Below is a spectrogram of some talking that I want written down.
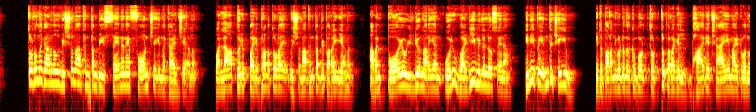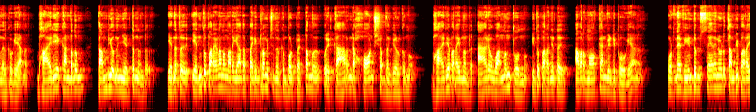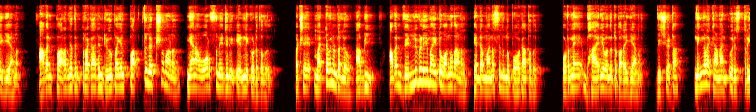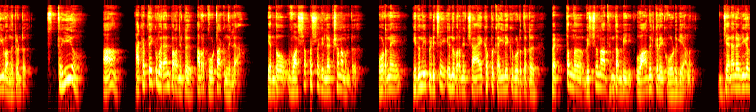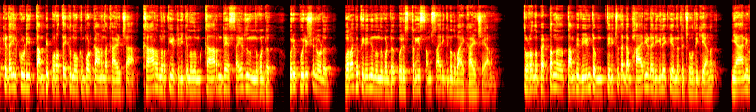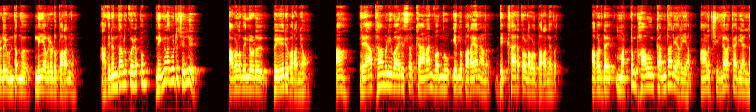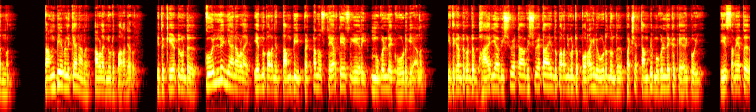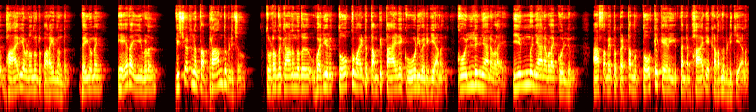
തുടർന്ന് കാണുന്നത് വിശ്വനാഥൻ തമ്പി സേനനെ ഫോൺ ചെയ്യുന്ന കാഴ്ചയാണ്. വല്ലാത്തൊരു പരിഭ്രമത്തോടെ വിശ്വനാഥൻ തമ്പി പറയുകയാണ് അവൻ പോയോ ഇല്ലയോ എന്നറിയാൻ ഒരു വഴിയുമില്ലല്ലോ സേന. ഇനിയിപ്പോൾ എന്ത് ചെയ്യും? ഇത് പറഞ്ഞുകൊണ്ട് നിൽക്കുമ്പോൾ തൊട്ടു പിറകിൽ ഭാര്യ ചായയുമായിട്ട് വന്ന് നിൽക്കുകയാണ്. ഭാര്യയെ കണ്ടതും തമ്പി ഒന്ന് ഞെട്ടുന്നുണ്ട്. എന്നിട്ട് എന്തു പറയണമെന്നറിയാതെ പരിഭ്രമിച്ചു നിൽക്കുമ്പോൾ പെട്ടെന്ന് ഒരു കാറിന്റെ ഹോൺ ശബ്ദം കേൾക്കുന്നു. ഭാര്യ പറയുന്നുണ്ട് ആരോ വന്നെന്ന് തോന്നുന്നു. ഇത് പറഞ്ഞിട്ട് അവർ നോക്കാൻ വേണ്ടി പോവുകയാണ്. ഉടനെ വീണ്ടും സേനനോട് തമ്പി പറയുകയാണ് അവൻ പറഞ്ഞതിൻ പ്രകാരം രൂപയിൽ പത്ത് ലക്ഷമാണ് ഞാൻ ആ ഓർഫനേജിന് എണ്ണിക്കൊടുത്തത്. പക്ഷേ മറ്റവനുണ്ടല്ലോ അബി. അവൻ വെല്ലുവിളിയുമായിട്ട് വന്നതാണ് എന്റെ മനസ്സിൽ നിന്ന് പോകാത്തത്. ഉടനെ ഭാര്യ വന്നിട്ട് പറയുകയാണ് വിശ്വേട്ട നിങ്ങളെ കാണാൻ ഒരു സ്ത്രീ വന്നിട്ടുണ്ട്. സ്ത്രീയോ? ആ അകത്തേക്ക് വരാൻ പറഞ്ഞിട്ട് അവർ കൂട്ടാക്കുന്നില്ല. എന്തോ വശപ്പശക ലക്ഷണമുണ്ട്. ഉടനെ ഇത് നീ പിടിച്ചേ എന്ന് പറഞ്ഞ് ചായക്കപ്പ് കയ്യിലേക്ക് കൊടുത്തിട്ട് പെട്ടെന്ന് വിശ്വനാഥൻ തമ്പി വാതിൽക്കലേക്ക് ഓടുകയാണ്. ജനലഴികൾക്കിടയിൽ കൂടി തമ്പി പുറത്തേക്ക് നോക്കുമ്പോൾ കാണുന്ന കാഴ്ച കാർ നിർത്തിയിട്ടിരിക്കുന്നതും കാറിന്റെ സൈഡിൽ നിന്നുകൊണ്ട് ഒരു പുരുഷനോട് പുറകു തിരിഞ്ഞു നിന്നുകൊണ്ട് ഒരു സ്ത്രീ സംസാരിക്കുന്നതുമായ കാഴ്ചയാണ്. തുടർന്ന് പെട്ടെന്ന് തമ്പി വീണ്ടും തിരിച്ചു തന്റെ ഭാര്യയുടെ അരികിലേക്ക് എന്നിട്ട് ചോദിക്കുകയാണ്. ഞാനിവിടെ ഉണ്ടെന്ന് നീ അവരോട് പറഞ്ഞു. അതിനെന്താണ് കുഴപ്പം? നിങ്ങൾ അങ്ങോട്ട് ചെല്ല്. അവൾ നിന്നോട് പേര് പറഞ്ഞോ? ആ രാധാമണി വാര്യസർ കാണാൻ വന്നു എന്ന് പറയാനാണ് ധിക്കാരത്തോട് അവൾ പറഞ്ഞത്. അവളുടെ മട്ടും ഭാവവും കണ്ടാലേ അറിയാം ആൾ ചില്ലറക്കാരിയല്ലെന്ന് തമ്പിയെ വിളിക്കാനാണ് അവൾ എന്നോട് പറഞ്ഞത്. ഇത് കേട്ടുകൊണ്ട് കൊല്ലും ഞാൻ അവളെ എന്ന് പറഞ്ഞ് തമ്പി പെട്ടെന്ന് സ്റ്റെയർ കേസ് കയറി മുകളിലേക്ക് ഓടുകയാണ്. ഇത് കണ്ടുകൊണ്ട് ഭാര്യ വിശ്വേട്ട വിശ്വേട്ട എന്ന് പറഞ്ഞുകൊണ്ട് പുറകിൽ ഓടുന്നുണ്ട്. പക്ഷെ തമ്പി മുകളിലേക്ക് കയറിപ്പോയി. ഈ സമയത്ത് ഭാര്യ അവിടെ വന്നിട്ട് പറയുന്നുണ്ട് ദൈവമേ ഏതാ ഇവൾ? വിശ്വേട്ടൻ എന്താ ഭ്രാന്ത് പിടിച്ചോ? തുടർന്ന് കാണുന്നത് വലിയൊരു തോക്കുമായിട്ട് തമ്പി താഴേക്ക് ഓടി വരികയാണ്. കൊല്ലും ഞാൻ അവളെ ഇന്ന് ഞാൻ അവളെ കൊല്ലും. ആ സമയത്ത് പെട്ടെന്ന് തോക്കിൽ കയറി തന്റെ ഭാര്യയെ കടന്നു പിടിക്കുകയാണ്.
